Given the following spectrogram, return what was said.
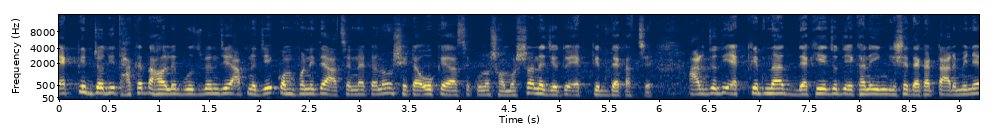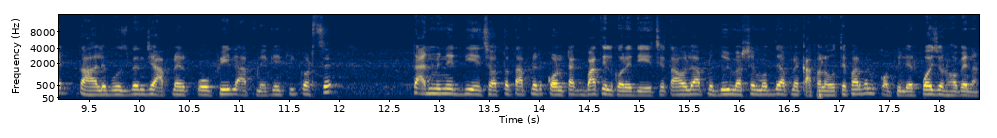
অ্যাক্টিভ যদি থাকে তাহলে বুঝবেন যে আপনি যে কোম্পানিতে আছেন না কেন, সেটা ওকে আছে, কোনো সমস্যা নেই যেহেতু অ্যাক্টিভ দেখাচ্ছে। আর যদি অ্যাক্টিভ না দেখিয়ে যদি এখানে ইংলিশে দেখা টার্মিনেট তাহলে বুঝবেন যে আপনার কপিল আপনাকে কি করছে? টার্মিনেট দিয়েছে, অর্থাৎ আপনার কন্ট্যাক্ট বাতিল করে দিয়েছে, তাহলে আপনি দুই মাসের মধ্যে আপনি কাফালা হতে পারবেন, কপিলের প্রয়োজন হবে না।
